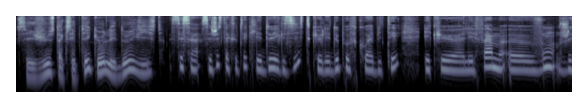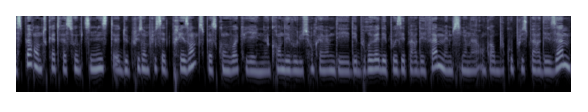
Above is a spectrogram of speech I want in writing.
c'est juste accepter que les deux existent. C'est ça, c'est juste accepter que les deux existent, que les deux peuvent cohabiter, et que euh, les femmes euh, vont, j'espère en tout cas de façon optimiste, de plus en plus être présentes, parce qu'on voit qu'il y a une grande évolution quand même des, brevets déposés par des femmes, même s'il y en a encore beaucoup plus par des hommes.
